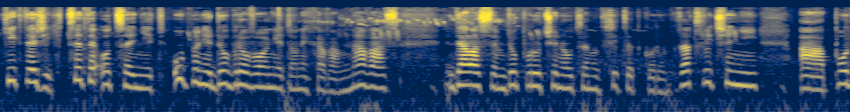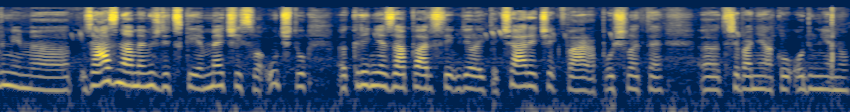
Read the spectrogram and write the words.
Ti, kteří chcete ocenit, úplně dobrovolně to nechávám na vás. Dala jsem doporučenou cenu 30 korun za cvičení a pod mým eh, záznamem vždycky je mé číslo účtu. Klidně za pár si udělejte čáreček pár a pošlete Eh, třeba nějakou odměnu.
